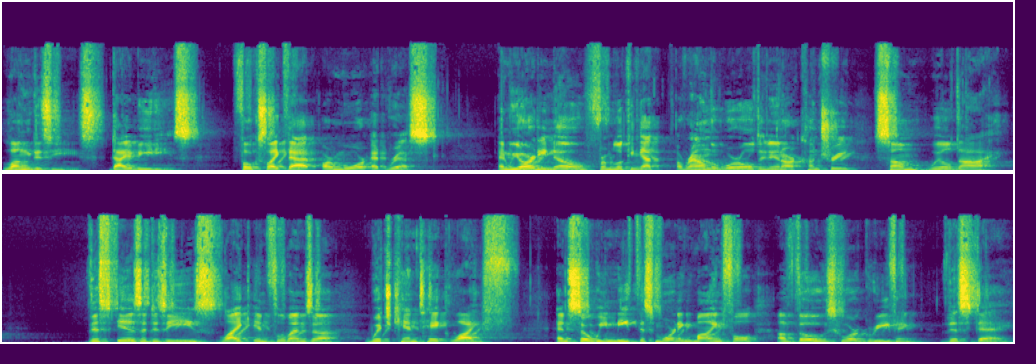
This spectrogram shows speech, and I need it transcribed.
lung disease, diabetes, folks like that are more at risk. And we already know from looking at around the world and in our country, some will die. This is a disease like influenza which can take life. And so we meet this morning mindful of those who are grieving this day.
